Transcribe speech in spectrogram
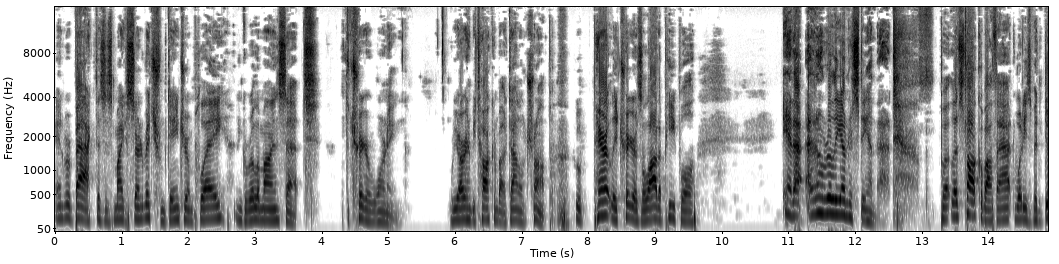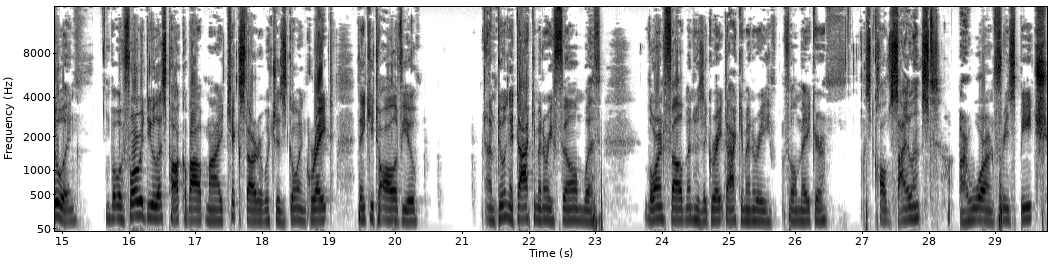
And we're back. This is Mike Cernovich from Danger and Play and Gorilla Mindset with the trigger warning. We are going to be talking about Donald Trump, who apparently triggers a lot of people. And I, I don't really understand that. But let's talk about that, what he's been doing. But before we do, let's talk about my Kickstarter, which is going great. Thank you to all of you. I'm doing a documentary film with Lauren Feldman, who's a great documentary filmmaker. It's called Silenced, Our War on Free Speech.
